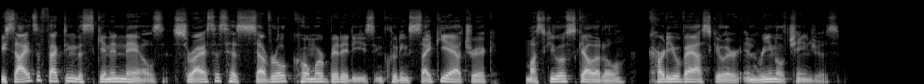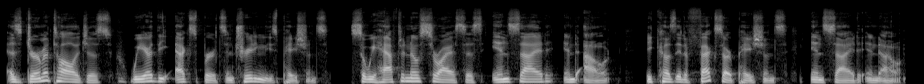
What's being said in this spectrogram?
Besides affecting the skin and nails, psoriasis has several comorbidities, including psychiatric, musculoskeletal, cardiovascular, and renal changes. As dermatologists, we are the experts in treating these patients, so we have to know psoriasis inside and out because it affects our patients inside and out.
